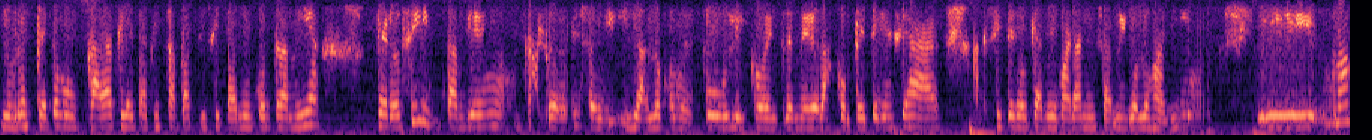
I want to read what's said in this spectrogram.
y un respeto con cada atleta que está participando en contra mía. Pero sí, también y, y hablo con el público entre medio de las competencias. Si tengo que animar a mis amigos, los animo. Y no,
